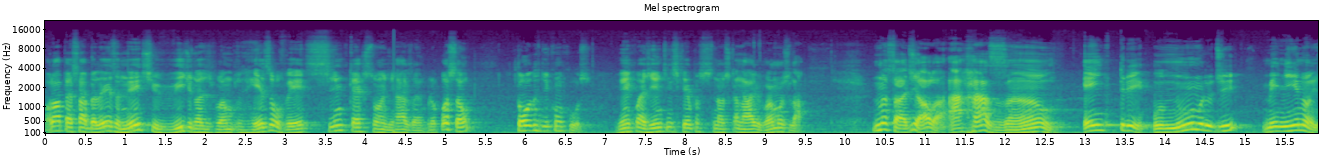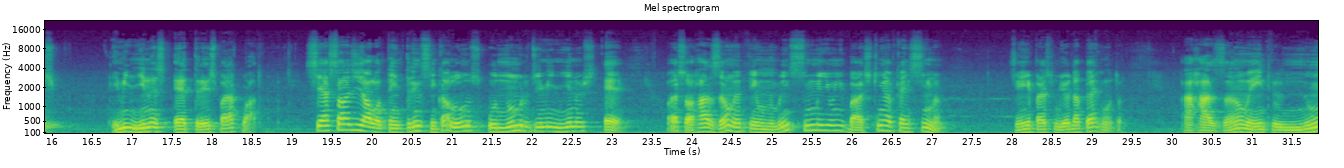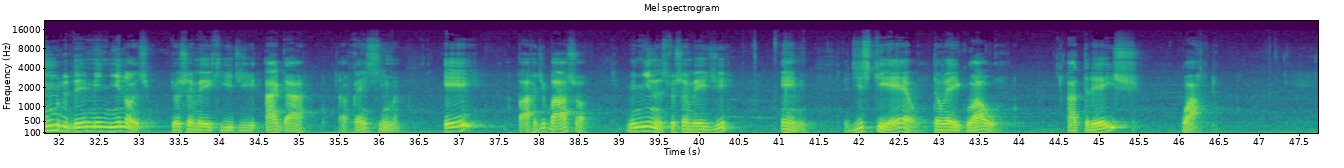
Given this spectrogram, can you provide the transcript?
Olá pessoal, beleza? Neste vídeo nós vamos resolver 5 questões de razão e proporção, todos de concurso. Vem com a gente, inscreva-se no nosso canal e vamos lá. Na sala de aula, a razão entre o número de meninos e meninas é 3 para 4. Se a sala de aula tem 35 alunos, o número de meninos é... Olha só, razão, né? Tem um número em cima e um embaixo. Quem vai ficar em cima? Quem aparece primeiro na pergunta a razão entre o número de meninos, que eu chamei aqui de H, vai ficar em cima, e a parte de baixo, ó, meninas, que eu chamei de M. Diz que é, ó, então é igual a 3 quartos.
